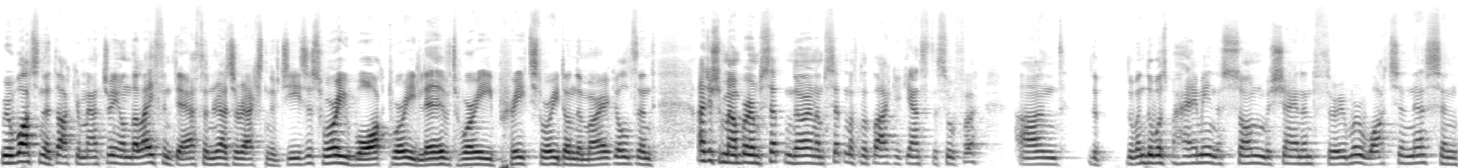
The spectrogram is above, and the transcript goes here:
we were watching a documentary on the life and death and resurrection of Jesus, where he walked, where he lived, where he preached, where he done the miracles, and I just remember him sitting there, and I'm sitting with my back against the sofa, and the, the window was behind me and the sun was shining through. We're watching this. And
